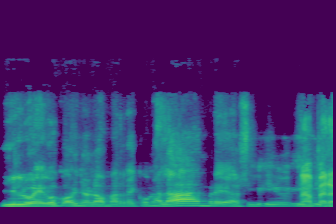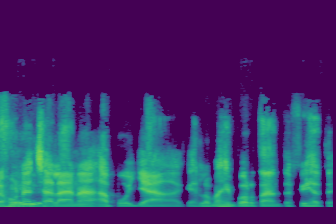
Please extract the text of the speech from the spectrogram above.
y luego, coño, lo amarré con alambre, así. no, pero es una chalana apoyada, que es lo más importante, fíjate.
